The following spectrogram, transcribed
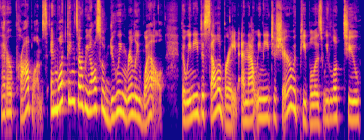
that are problems? And what things are we also doing really well that we need to celebrate and that we need to share with people as we look to,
